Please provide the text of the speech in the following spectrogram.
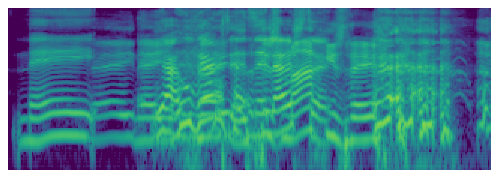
Nee, Nee, nee. Ja, hoe werkt nee, het? Het is luister. magisch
